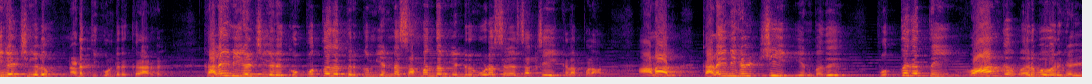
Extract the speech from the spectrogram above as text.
நிகழ்ச்சிகளும் நடத்தி கொண்டிருக்கிறார்கள். கலை நிகழ்ச்சிகளுக்கும் புத்தகத்திற்கும் என்ன சம்பந்தம் என்று கூட சில சர்ச்சையை கிளப்பலாம். ஆனால் கலை நிகழ்ச்சி என்பது புத்தகத்தை வாங்க வருபவர்கள்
